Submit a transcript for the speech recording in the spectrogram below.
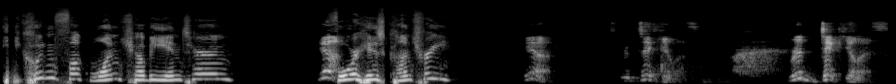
He couldn't fuck one chubby intern Yeah. for his country? Yeah. It's ridiculous. Ridiculous.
